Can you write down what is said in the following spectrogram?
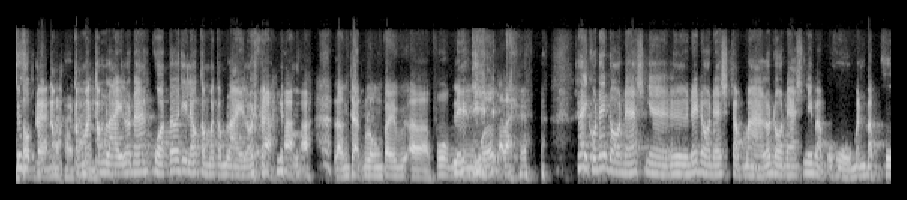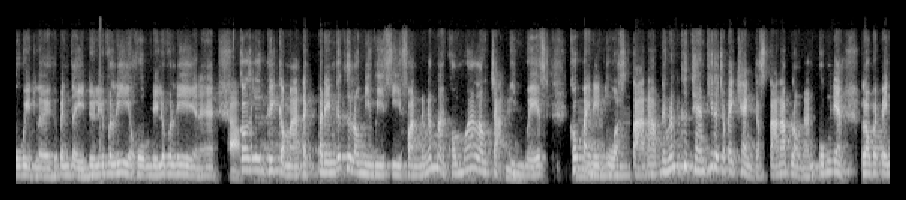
ซึ่งสุดท้ายกลับกลับมากำไรแล้วนะ quarter ที่แล้วกลับมากำไรแล้วนะหลังจากลงไปเอ่อพวก WeWork อะไรใช่เขาได้ DoorDash ไงเออได้ DoorDash กลับมาแล้วดอ Dash นี่แบบโอ้โหมันแบบโควิดเลยคือเป็นแต่ delivery home delivery นะฮะก็เริ่มพลิกกลับมาแต่ประเด็นก็คือเรามี VC ฟันดังนั้นหมายความว่าเราจะ invest เข้าไปในตัวสตาร์ทอัพดังนั้นคือแทนที่เราจะไปแข่งกับสตาร์ทอัพเหล่านั้นปุ๊บเนี่ยเราไปเป็น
